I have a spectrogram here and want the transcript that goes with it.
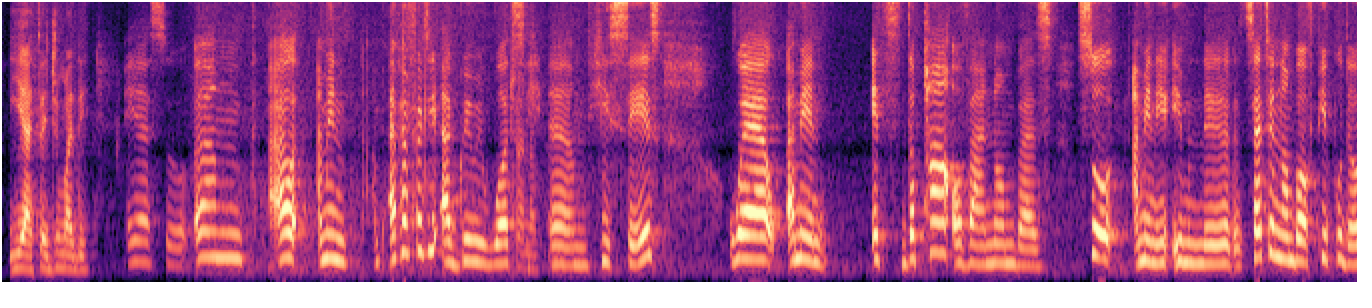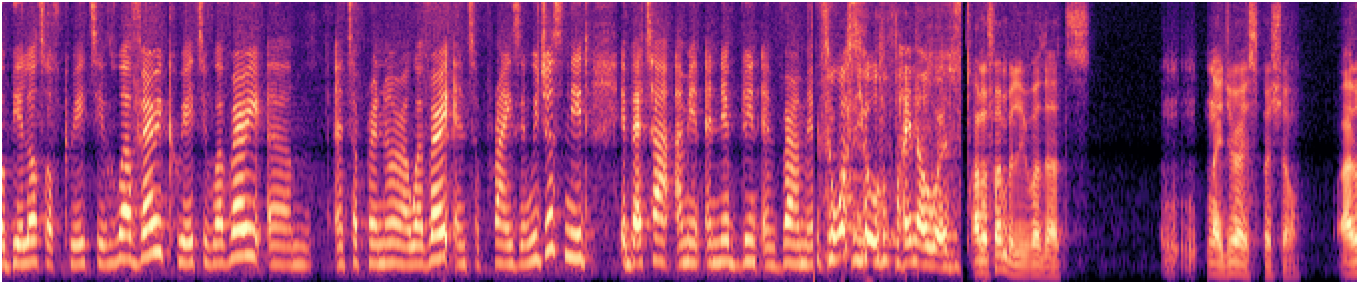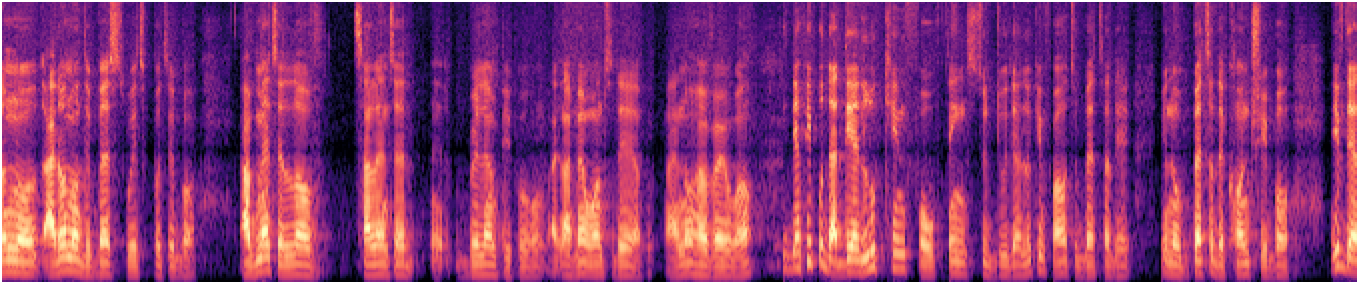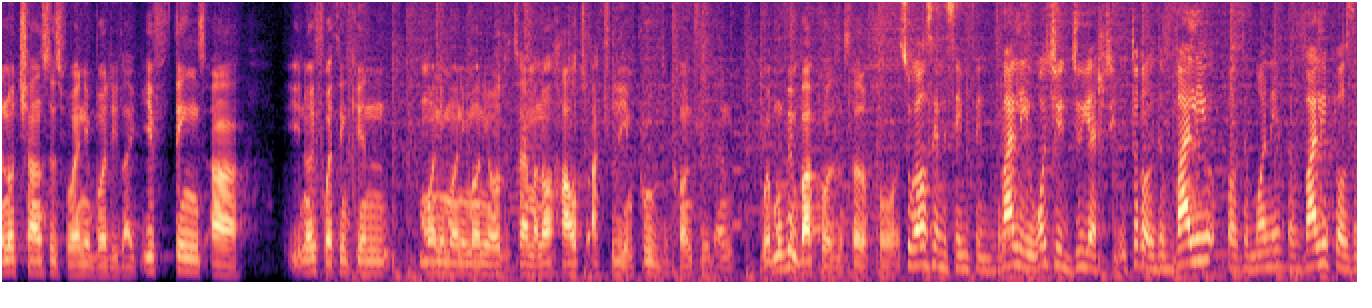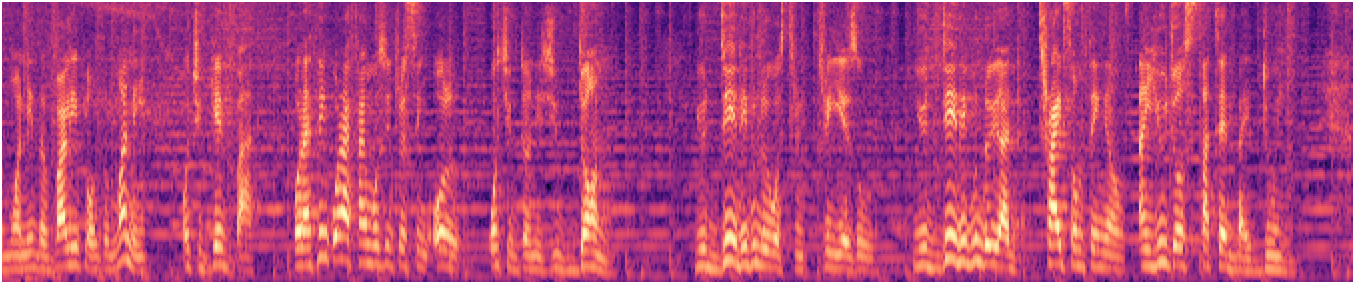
Yeah, Tejumade. Yeah, so um, I, I mean, I perfectly agree with what um, he says. Where I mean, it's the power of our numbers. So I mean, in a certain number of people, there will be a lot of creatives. We are very creative. We're very um, entrepreneurial. We're very enterprising. We just need a better, I mean, enabling environment. So what's your final words? I'm a firm believer that Nigeria is special. I don't know. I don't know the best way to put it, but I've met a lot of talented, uh, brilliant people. I, I met one today. I know her very well. There are people that they're looking for things to do. They're looking for how to better the, you know, better the country. But if there are no chances for anybody, like if things are, you know, if we're thinking money, money, money all the time, and not how to actually improve the country, then we're moving backwards instead of forwards. So we're all saying the same thing. Value, what you do, you you talk about the value plus the money, the value plus the money, the value plus the money, what you give back. But I think what I find most interesting, all what you've done is you've done. You did, even though it was three, three years old. You did, even though you had tried something else, and you just started by doing.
